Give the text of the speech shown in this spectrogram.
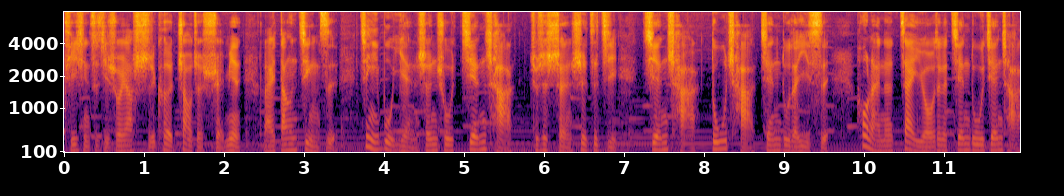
提醒自己说要时刻照着水面来当镜子，进一步衍生出监察，就是审视自己、监察、督察、监督的意思。后来呢，再由这个监督、监察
